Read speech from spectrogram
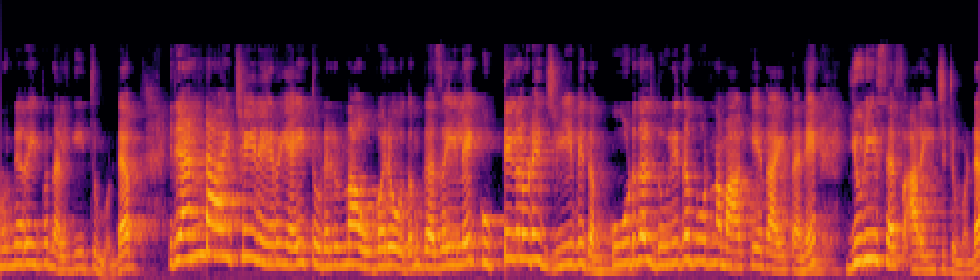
മുന്നറിയിപ്പ് നൽകിയിട്ടുമുണ്ട്. രണ്ടാഴ്ചയിലേറെയായി തുടരുന്ന ഉപരോധം ഗസയിലെ കുട്ടികളുടെ ജീവിതം കൂടുതൽ ദുരിതപൂർണമാക്കിയതായി തന്നെ യുണിസെഫ് അറിയിച്ചിട്ടുമുണ്ട്.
